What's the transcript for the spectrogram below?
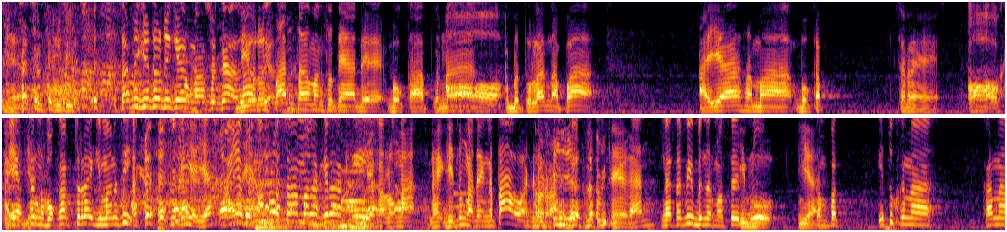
Tapi gitu, Dik, ya. Maksudnya... lo- Diurus tante maksudnya adik bokap. Karena Oh. kebetulan apa, ayah sama bokap cerai. Oh, oke. Ayah sama bokap cerai gimana sih? iya ya. Ayah bokap lo sama laki-laki. Ya kalau nggak kayak gitu nggak ada yang ketawa ada orang. Iya, tapi- Iya kan? Nggak tapi bener maksudnya Ibu, dulu iya. sempet itu kena karena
